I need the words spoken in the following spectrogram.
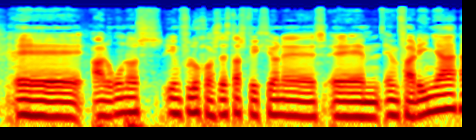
eh, algunos influjos de estas ficciones eh, en Fariña.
